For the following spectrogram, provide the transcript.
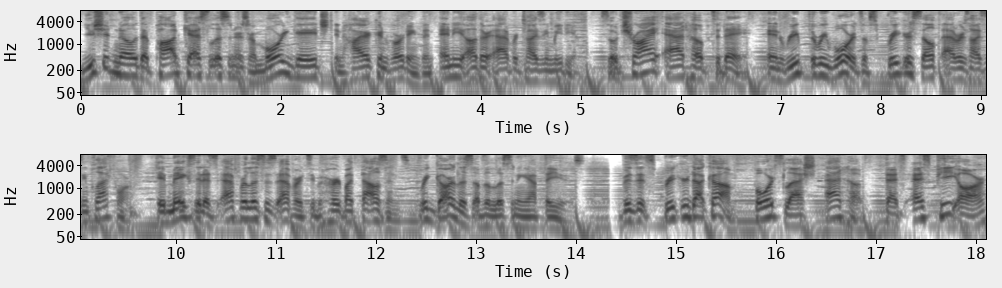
You should know that podcast listeners are more engaged and higher converting than any other advertising medium. So try AdHub today and reap the rewards of Spreaker's self advertising platform. It makes it as effortless as ever to be heard by thousands, regardless of the listening app they use. Visit Spreaker.com forward slash AdHub. That's S P R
